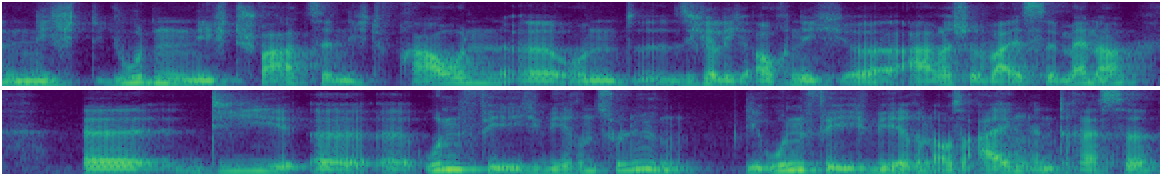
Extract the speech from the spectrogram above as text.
nicht Juden, nicht Schwarze, nicht Frauen äh, und sicherlich auch nicht äh, arische weiße Männer, äh, die unfähig wären zu lügen, die unfähig wären aus Eigeninteresse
